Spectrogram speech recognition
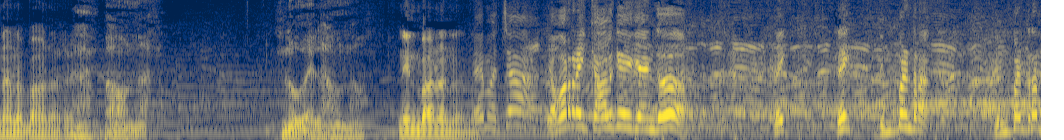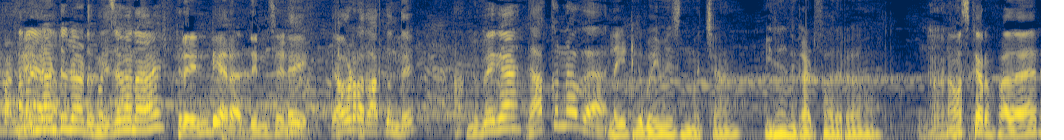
నాన్న బాగున్నారా బాగున్నాను నువ్వెలా ఉన్నావు? నేను బాగున్నాను ఎవర్రా కాలుగా గ్యాంగ్ దింపండ్రా దింపండ్రా అంటున్నాడు నిజమేనా? రెండేరా దించండి. ఎవడరా దాక్కుంది? నువ్వేగా? దాక్కున్నావుగా? లైట్గా భయం వేసింది మచ్చా. ఈయన గాడ్ ఫాదర్ నమస్కారం ఫాదర్.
